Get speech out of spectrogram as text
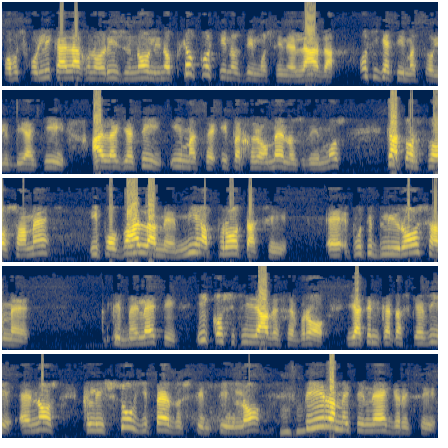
όπως πολύ καλά γνωρίζουν όλοι, είναι ο πιο κόκκινος Δήμος στην Ελλάδα. Όχι γιατί είμαστε Ολυμπιακοί, αλλά γιατί είμαστε υπερχρεωμένος Δήμος. Κατορθώσαμε, υποβάλαμε μία πρόταση ε, που την πληρώσαμε τη μελέτη 20.000 ευρώ για την κατασκευή ενός κλειστού γηπέδου στην Τήλο. Πήραμε την έγκριση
